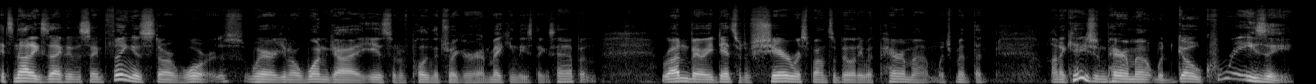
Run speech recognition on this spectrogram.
it's not exactly the same thing as Star Wars, where you know one guy is sort of pulling the trigger and making these things happen. Roddenberry did sort of share responsibility with Paramount, which meant that on occasion Paramount would go crazy.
